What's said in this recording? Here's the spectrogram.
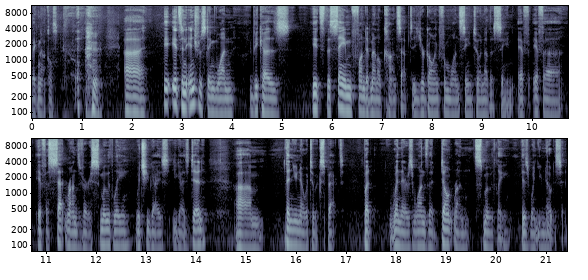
big knuckles. uh, it, it's an interesting one because it's the same fundamental concept. You're going from one scene to another scene. If if a if a set runs very smoothly, which you guys you guys did, um, then you know what to expect. But when there's ones that don't run smoothly, is when you notice it.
